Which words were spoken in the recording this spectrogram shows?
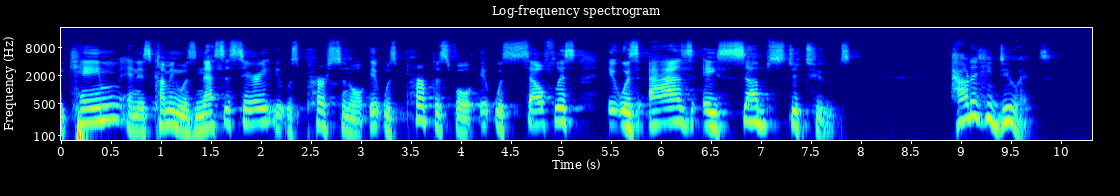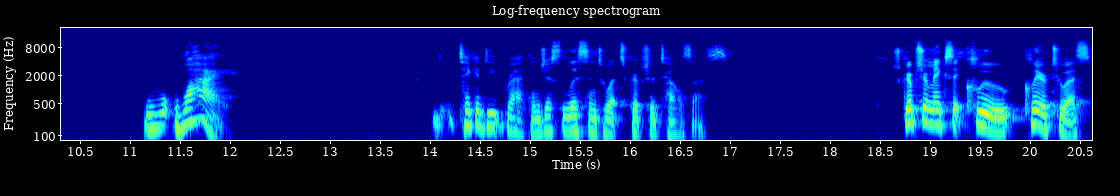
He came and his coming was necessary. It was personal. It was purposeful. It was selfless. It was as a substitute. How did he do it? Why? Take a deep breath and just listen to what scripture tells us. Scripture makes it clue, clear to us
